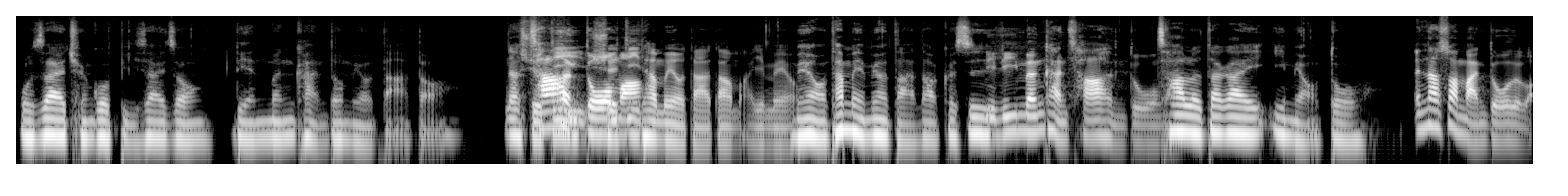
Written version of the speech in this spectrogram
我在全国比赛中连门槛都没有达到，那学差弟学很多吗弟他没有达到吗？也没有没。有，他们也没有达到，可是你离门槛差很多吗？差了大概一秒多，哎，那算蛮多的吧？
